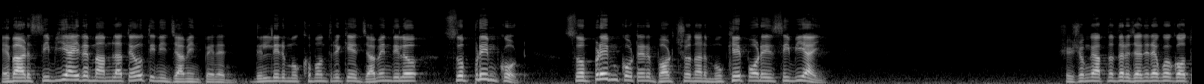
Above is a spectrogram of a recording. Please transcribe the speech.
এবার সিবিআই এর মামলাতেও তিনি জামিন পেলেন। দিল্লির মুখ্যমন্ত্রীকে জামিন দিল সুপ্রিম কোর্ট। সুপ্রিম কোর্টের ভর্ৎসনার মুখে পড়ে সিবিআই। সেই সঙ্গে আপনাদের জানিয়ে রাখব, গত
